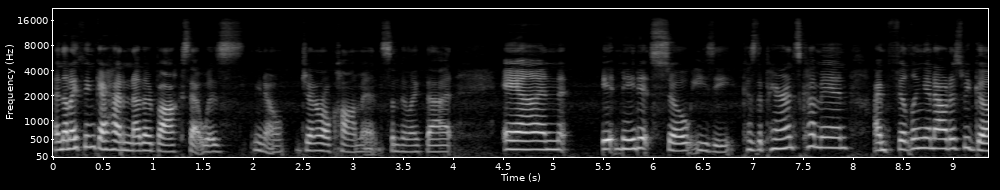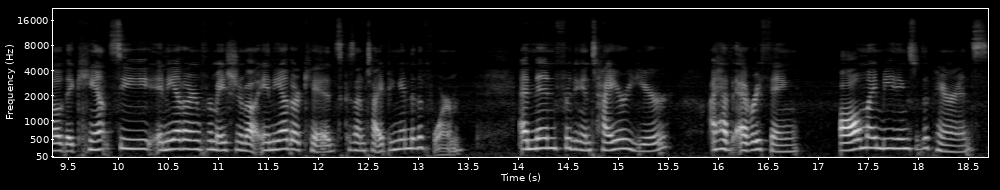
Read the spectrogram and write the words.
And then I think I had another box that was, you know, general comments, something like that. And it made it so easy because the parents come in, I'm filling it out as we go. They can't see any other information about any other kids because I'm typing into the form. And then for the entire year, I have everything, all my meetings with the parents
